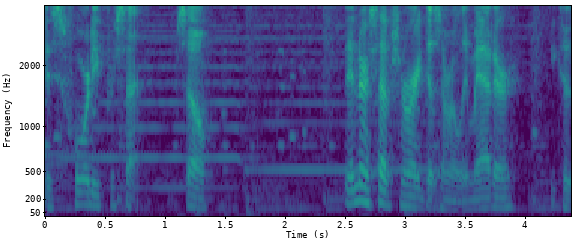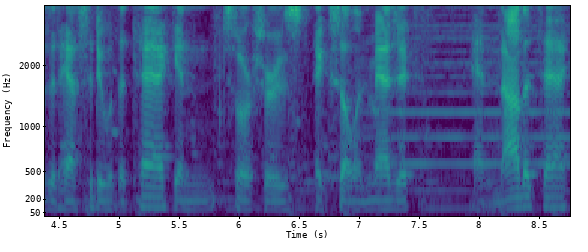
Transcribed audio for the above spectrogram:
is 40%. So, the interception rate doesn't really matter because it has to do with attack, and sorcerers excel in magic and not attack.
